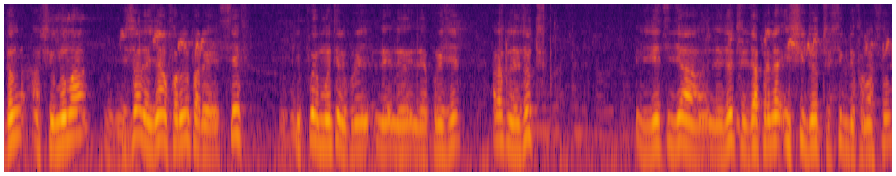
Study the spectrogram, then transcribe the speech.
Donc en ce moment, ce sont les gens formés par le CEF qui pouvaient monter le, projet- le- le- le projet, alors que les autres, les étudiants, les autres apprenants issus d'autres cycles de formation,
